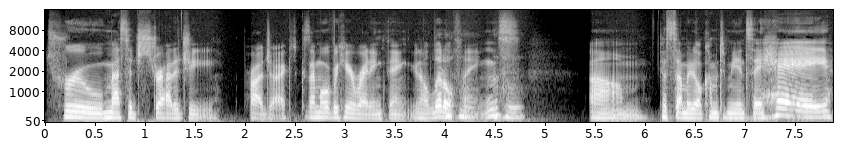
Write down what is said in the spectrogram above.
true message strategy project because I'm over here writing thing, you know, little things. Um, because somebody will come to me and say, "Hey,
